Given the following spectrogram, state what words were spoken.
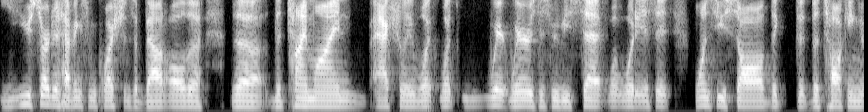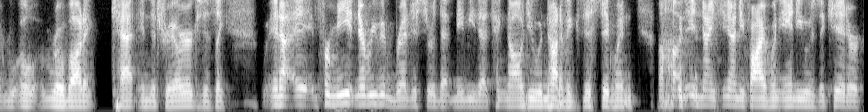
you started having some questions about all the the the timeline. Actually, what what where where is this movie set? What what is it? Once you saw the the, the talking ro- robotic cat in the trailer, because it's like and I for me, it never even registered that maybe that technology would not have existed when uh, in 1995 when Andy was a kid, or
